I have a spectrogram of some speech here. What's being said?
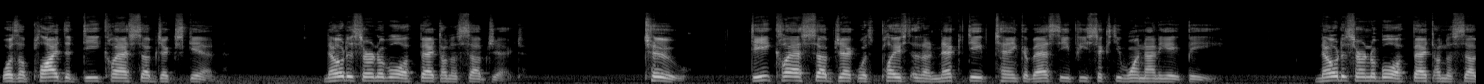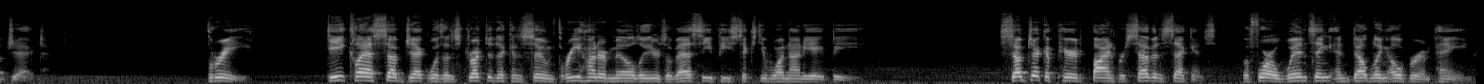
was applied to D-Class subject skin. No discernible effect on the subject. 2. D-Class subject was placed in a neck-deep tank of SCP-6198-B. No discernible effect on the subject. 3. D-Class subject was instructed to consume 300 ml of SCP-6198-B. Subject appeared fine for 7 seconds, before wincing and doubling over in pain.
